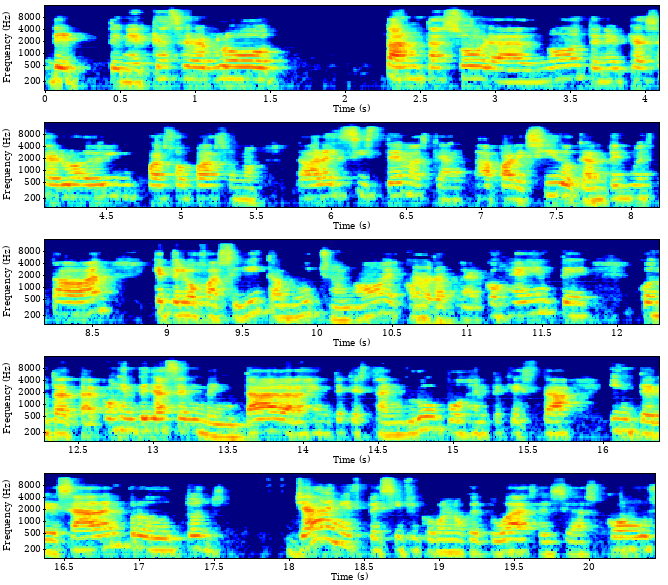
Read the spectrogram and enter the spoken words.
de tener que hacerlo tantas horas, ¿no? Tener que hacerlo ahí paso a paso, ¿no? Ahora hay sistemas que han aparecido que antes no estaban, que te lo facilita mucho, ¿no? El contactar con gente, contactar con gente ya segmentada, gente que está en grupos, gente que está interesada en productos ya en específico con lo que tú haces, seas coach,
